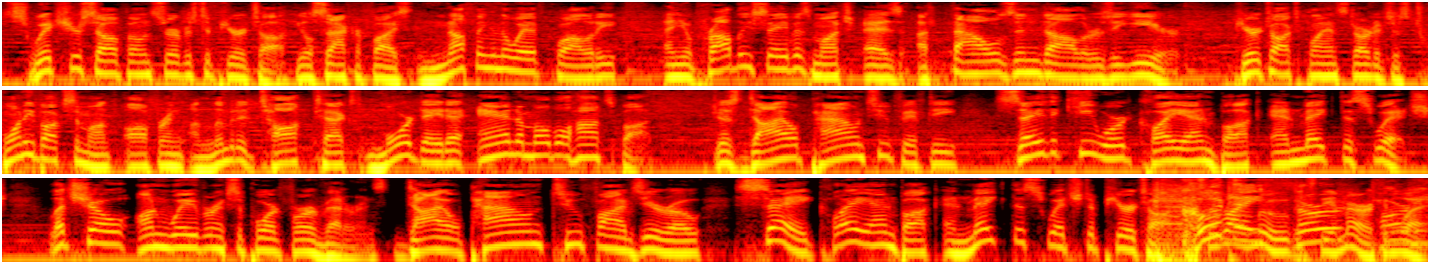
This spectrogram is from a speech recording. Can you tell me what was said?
Switch your cell phone service to Pure Talk. You'll sacrifice nothing in the way of quality, and you'll probably save as much as $1,000 a year. Pure Talk's plans start at just 20 bucks a month, offering unlimited talk, text, more data, and a mobile hotspot. Just dial pound 250, say the keyword Clay and Buck, and make the switch. Let's show unwavering support for our veterans. Dial pound 250, say Clay and Buck, and make the switch to Pure Talk. It's Could the right a move. It's the American way.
